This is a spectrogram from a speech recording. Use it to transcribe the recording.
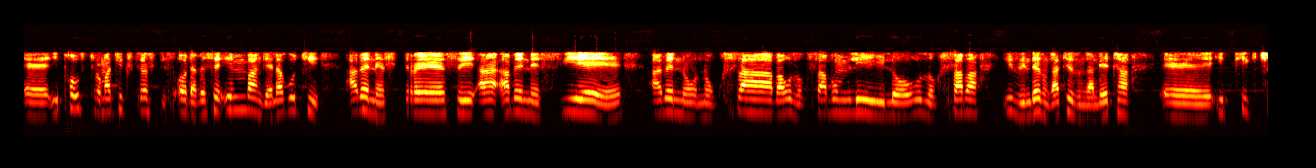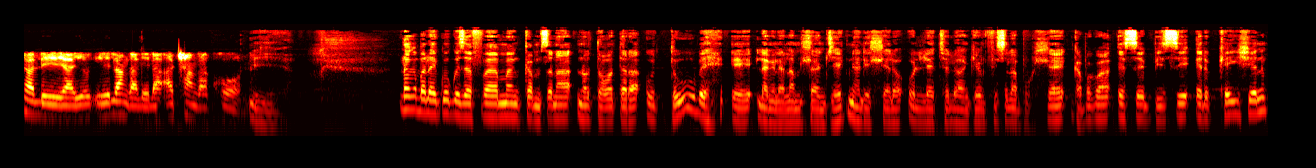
eh, i-post traumatic stress disorder bese imbangela ukuthi abe ne-stress abe ne-fear abe nokusaba uzokusaba umlilo uzokusaba izinto ezingathi zingaletha eh i-picture leya yelanga lela achanga khona. Yeah nangabala ikwekwez FM ngikamsana nodokotela udube elangela namhlanje kunalihlelo olulethelwa ngemfisela buhle ngapha kwa-sabc education.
